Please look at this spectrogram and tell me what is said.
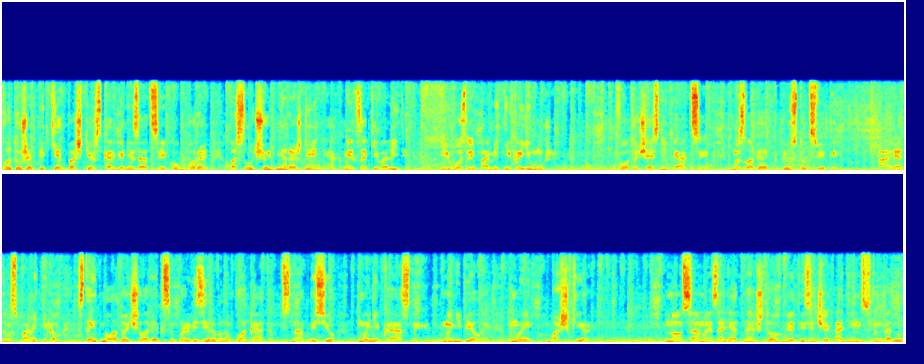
Вот уже пикет башкирской организации Кукбуре по случаю дня рождения Ахмед Заки Валиди и возле памятника ему же. Вот участники акции возлагают к бюсту цветы, а рядом с памятником стоит молодой человек с импровизированным плакатом с надписью «Мы не красные, мы не белые, мы башкиры». Но самое занятное, что в 2011 году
